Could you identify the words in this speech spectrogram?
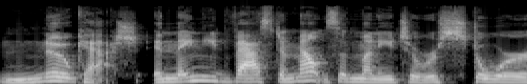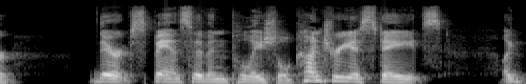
no cash and they need vast amounts of money to restore their expansive and palatial country estates. Like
